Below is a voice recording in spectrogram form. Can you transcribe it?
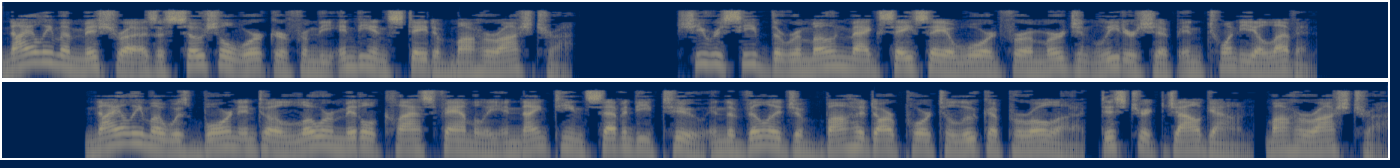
Nilima Mishra is a social worker from the Indian state of Maharashtra. She received the Ramon Magsaysay Award for Emergent Leadership in 2011. Nilima was born into a lower middle class family in 1972 in the village of Bahadarpur Taluka Parola, district Jalgaon, Maharashtra.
